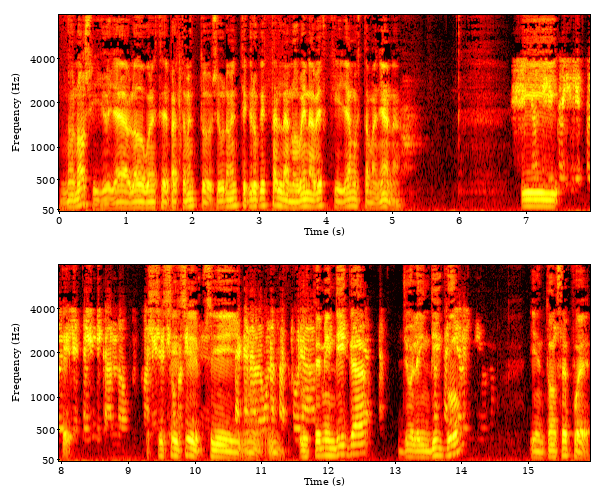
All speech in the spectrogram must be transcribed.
No, no, si yo ya he hablado con este departamento, seguramente creo que esta es la novena vez que llamo esta mañana. No, Y... sí, le, estoy, le, estoy, le estoy indicando. ¿vale? Sí, sí, sí, sí. factura Usted me indica, yo le indico hasta el día 21. y entonces pues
